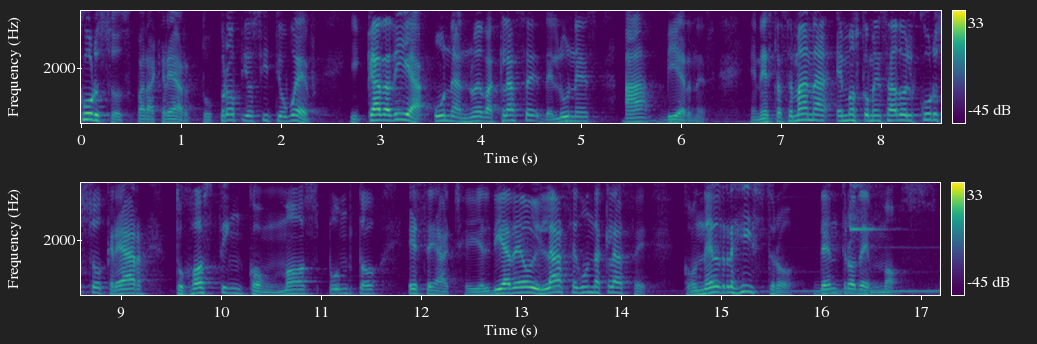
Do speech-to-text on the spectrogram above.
cursos para crear tu propio sitio web y cada día una nueva clase de lunes a viernes. En esta semana hemos comenzado el curso Crear tu hosting con Moz.sh y el día de hoy la segunda clase con el registro dentro de Moz.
